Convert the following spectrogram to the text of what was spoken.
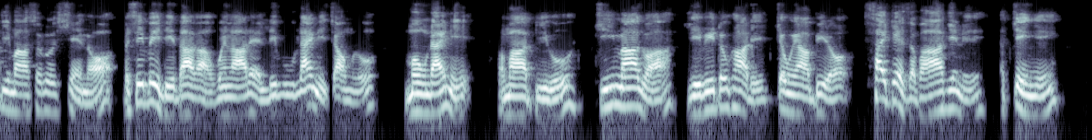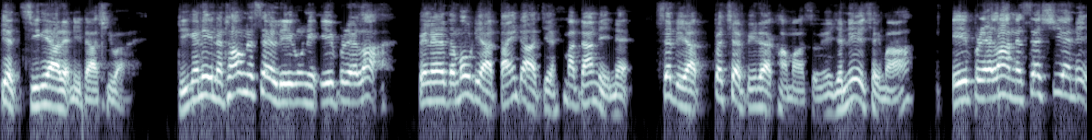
ပြည်မှာဆိုလို့ရှိရင်တော့ပစိဖိတ်ဒေသကဝင်လာတဲ့လေပူလှိုင်းတွေကြောင့်မလို့မုန်တိုင်းတွေဗမာပြည်ကို ကြီးမားစွာရေဘေးဒုက္ခတွေကြုံရပြီးတော့စိုက်တဲ့စဘာချင်းတွေအကျဉ်းချင်း ပြက်စီးရတဲ့အနေအထားရှိပါတယ်ဒီကနေ့2024ခုနှစ်ဧပြီလပင်လယ်သမုဒ္ဒရာတိုင်းတာကျမှတ်တမ်းတွေနဲ့စက်တွေကတွက်ချက်ပေးတဲ့အခါမှာဆိုရင်ယနေ့အချိန်မှာဧပြီလ28ရက်နေ့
